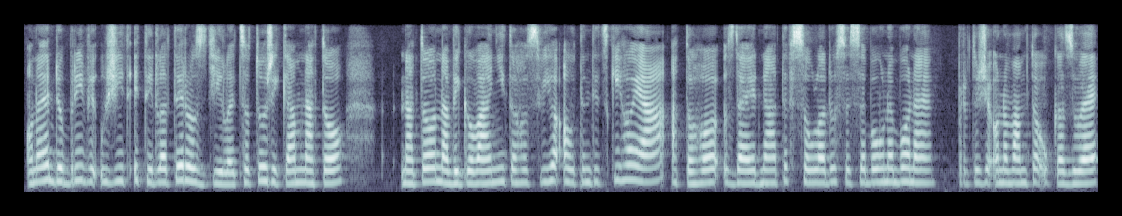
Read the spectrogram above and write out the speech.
ono je dobrý využít i tyhle ty rozdíly, co tu říkám na to, na to navigování toho svého autentického já a toho, zda jednáte v souladu se sebou nebo ne, protože ono vám to ukazuje,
